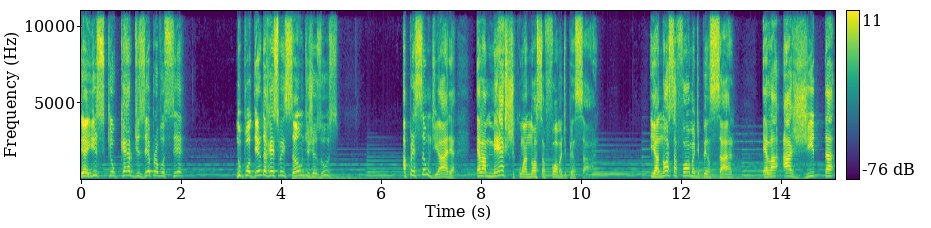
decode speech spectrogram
E é isso que eu quero dizer para você, no poder da ressurreição de Jesus. A pressão diária ela mexe com a nossa forma de pensar. E a nossa forma de pensar, ela agita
